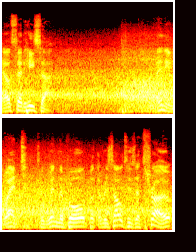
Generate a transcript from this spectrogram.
El Hisa. In he went to win the ball, but the result is a throw.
